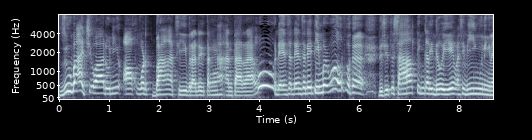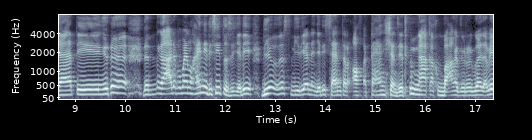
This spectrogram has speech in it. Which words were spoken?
Zubac. Waduh, ini awkward banget sih berada di tengah antara uh dancer-dancer dari Timberwolf. di situ salting kali doi ya. Masih bingung nih ngeliatin. Dan nggak ada pemain lainnya di situ sih. Jadi dia benar sendirian dan jadi center of attention. Itu ngakak banget sih menurut gue tapi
